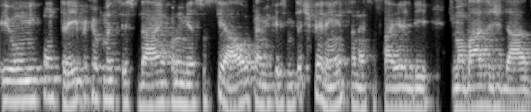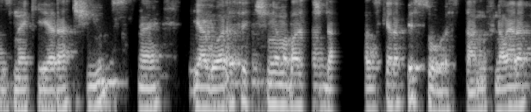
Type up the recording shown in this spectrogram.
eu me encontrei porque eu comecei a estudar economia social, para mim fez muita diferença, né? Você sai ali de uma base de dados, né, que era ativos, né? E agora você tinha uma base de dados que era pessoas, tá? No final era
